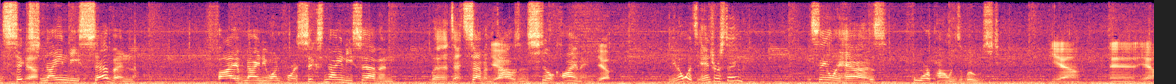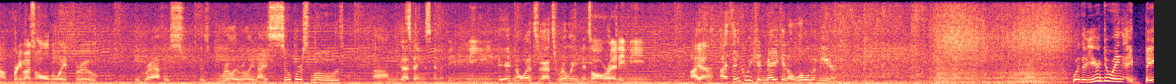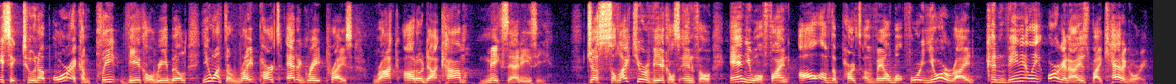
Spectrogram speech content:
Not bad. 697, 591 for 697, but it's at 7,000, still climbing. Yep. You know what's interesting? This thing only has four pounds of boost. Yeah. And yeah, pretty much all the way through. The graph is, is really, really nice. Super smooth. Um, That thing's gonna be mean. it, no, it's, that's really mean. It's already mean. I, yeah. I think we can make it a little bit meaner. Whether you're doing a basic tune-up or a complete vehicle rebuild, you want the right parts at a great price. RockAuto.com makes that easy. Just select your vehicle's info and you will find all of the parts available for your ride conveniently organized by category.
